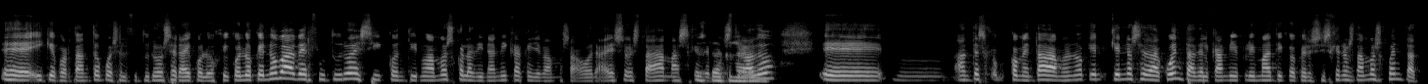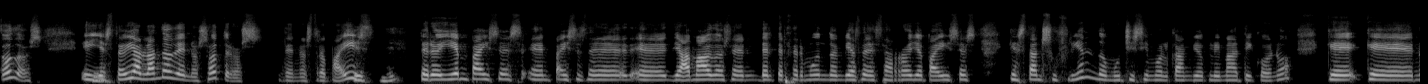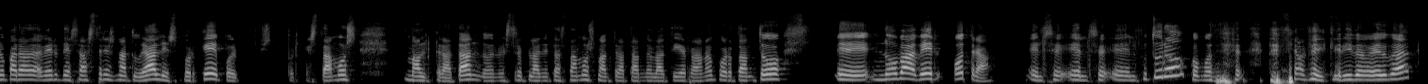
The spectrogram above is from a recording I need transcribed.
eh, y que por tanto pues el futuro será ecológico. Lo que no va a haber futuro es si continuamos con la dinámica que llevamos ahora. Eso está más que demostrado. Eh, mm, antes comentábamos, ¿no? ¿Quién, no se da cuenta del cambio climático? Pero si es que nos damos cuenta todos. Y estoy hablando de nosotros, de nuestro país. Pero y en países, en países de, llamados del tercer mundo en vías de desarrollo, países que están sufriendo muchísimo el cambio climático, ¿no? Que, no para de haber desastres naturales. ¿Por qué? Pues, pues porque estamos maltratando nuestro planeta, estamos maltratando la Tierra. ¿no? Por tanto, eh, no va a haber otra el, futuro, como decía mi querido Edward,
